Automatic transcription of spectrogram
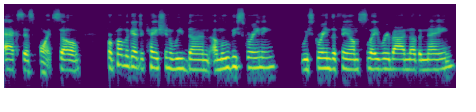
access points. So for public education, we've done a movie screening. We screened the film Slavery by Another Name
